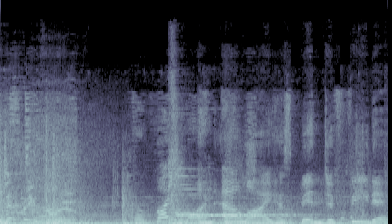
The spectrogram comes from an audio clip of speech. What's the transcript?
Stepping through. An ally has been defeated.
